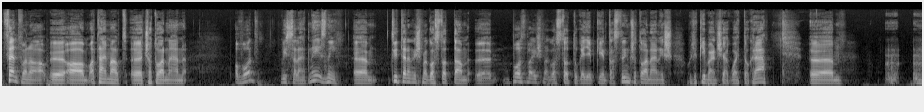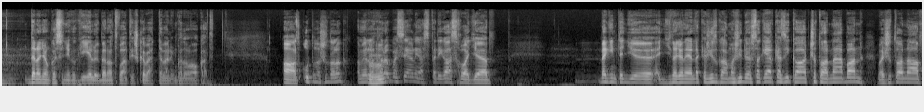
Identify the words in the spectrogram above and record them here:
fent van a, a, a Time Out csatornán a VOD, vissza lehet nézni. Öm, Twitteren is megosztottam, posztban is megosztottuk egyébként a stream csatornán is, hogyha kíváncsiak vagytok rá. Öm, de nagyon köszönjük, aki élőben ott volt és követte velünk a dolgokat. Az utolsó dolog, amiről uh-huh. akarok beszélni, az pedig az, hogy megint egy, egy nagyon érdekes, izgalmas időszak érkezik a csatornában, vagy a csatorna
